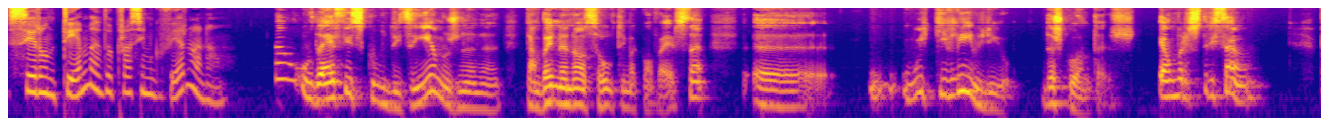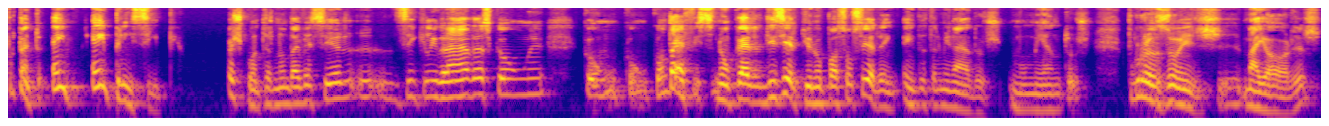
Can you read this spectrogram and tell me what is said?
ser um tema do próximo governo ou não? Não, o déficit, como dizíamos na, na, também na nossa última conversa, uh, o equilíbrio das contas é uma restrição. Portanto, em, em princípio, as contas não devem ser eh, desequilibradas com, eh, com, com, com déficit. Não quer dizer que não possam ser em, em, determinados momentos, por razões eh, maiores.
